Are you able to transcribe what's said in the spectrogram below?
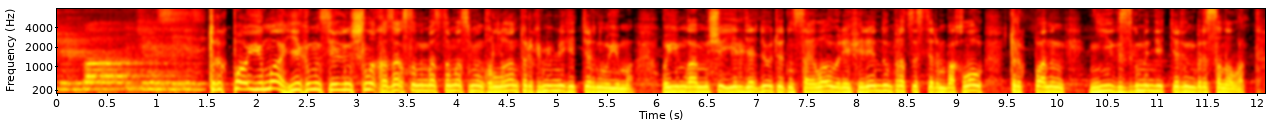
Түркпа ұйымы 2008 жылы қазақстанның бастамасымен құрылған түркі мемлекеттерінің ұйымы ұйымға мүше елдерде өтетін сайлау референдум процестерін бақылау түркпаның негізгі міндеттерінің бірі саналады.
